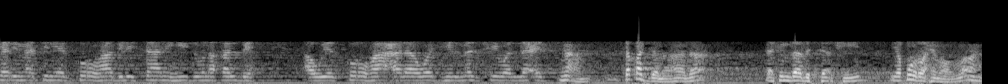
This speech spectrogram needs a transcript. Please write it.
كلمة يذكرها بلسانه دون قلبه أو يذكرها على وجه المزح واللعب. نعم تقدم هذا لكن باب التأكيد يقول رحمه الله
